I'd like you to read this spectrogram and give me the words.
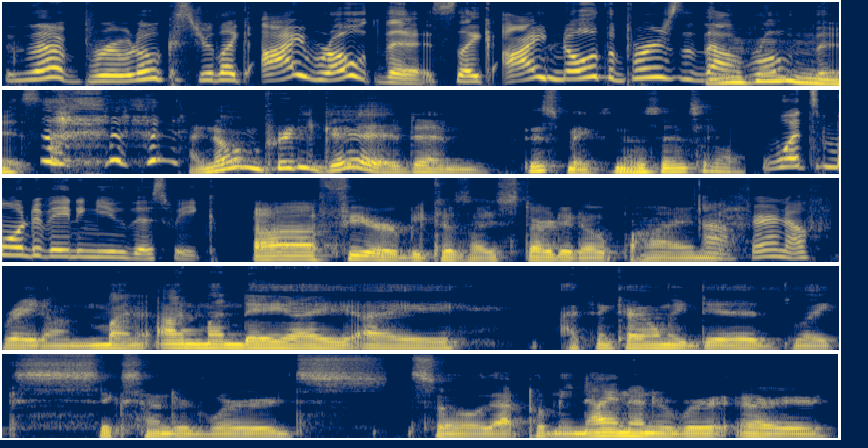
Isn't that brutal? Because you're like, I wrote this. Like, I know the person that wrote this. I know I'm pretty good, and this makes no sense at all. What's motivating you this week? Uh, fear because I started out behind. Oh, fair enough. Right on mon- on Monday, I I I think I only did like six hundred words, so that put me nine hundred word or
